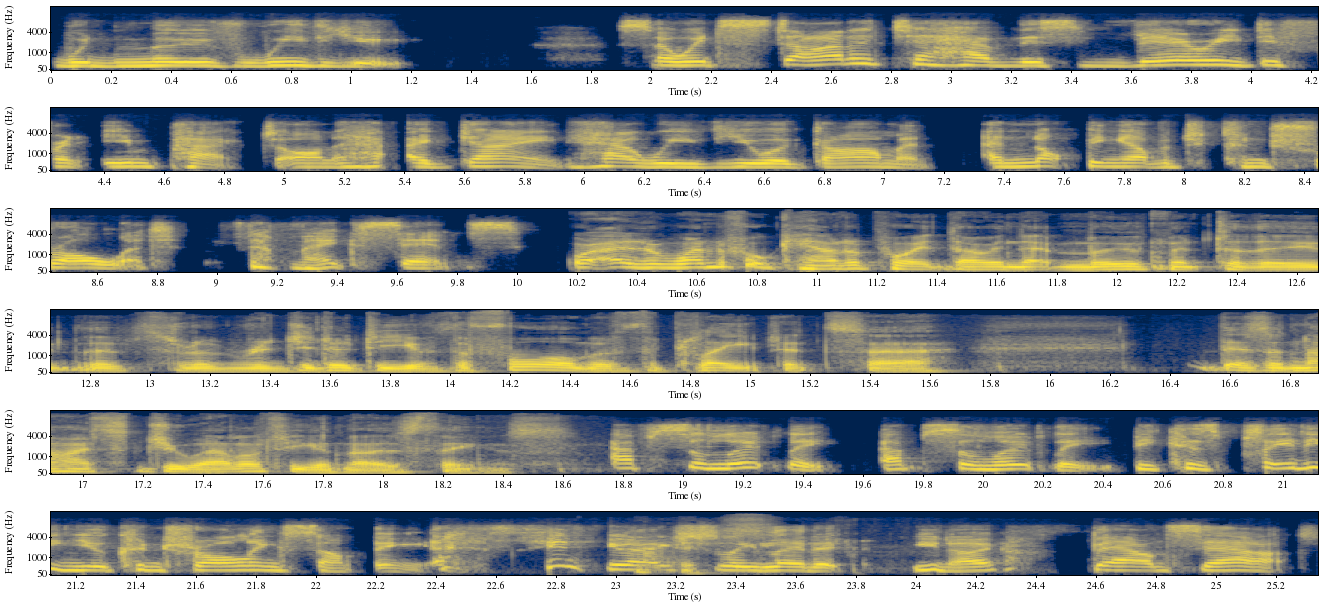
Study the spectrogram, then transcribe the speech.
would move with you. So it started to have this very different impact on, again, how we view a garment and not being able to control it, if that makes sense. Well, and a wonderful counterpoint, though, in that movement to the, the sort of rigidity of the form of the pleat. It's, uh, there's a nice duality in those things. Absolutely, absolutely. Because pleating, you're controlling something, and you actually let it, you know, bounce out.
